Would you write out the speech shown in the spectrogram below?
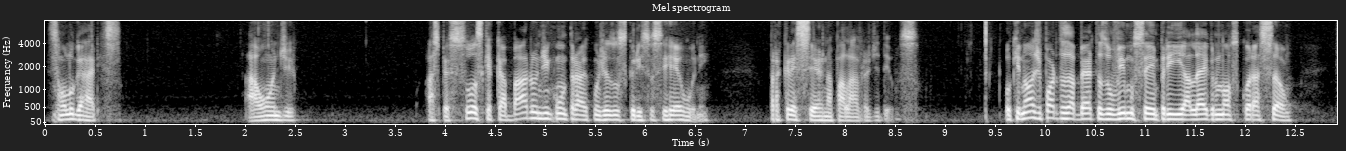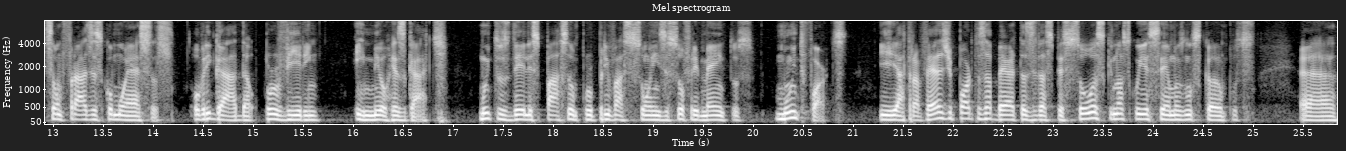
são lugares aonde as pessoas que acabaram de encontrar com Jesus Cristo se reúnem para crescer na palavra de Deus. O que nós de Portas Abertas ouvimos sempre e alegra o nosso coração são frases como essas: Obrigada por virem em meu resgate. Muitos deles passam por privações e sofrimentos muito fortes. E através de portas abertas e das pessoas que nós conhecemos nos campos, é,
